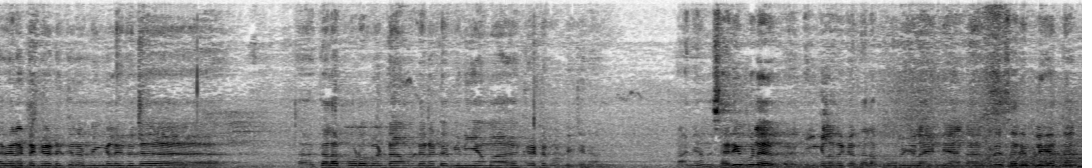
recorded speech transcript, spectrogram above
அவன்கிட்ட கேட்டுக்கிறேன் நீங்கள் இதில் தலை போட வேண்டாம் என்னட்ட வினியமாக கேட்டுக்கொண்டுச்சுன்னா நான் சொன்னேன் சரிபுல இப்போ நீங்கள் அதுக்கு தலை போடுறீங்களா இல்லையான்றதை விட சரிபுலையை தான்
